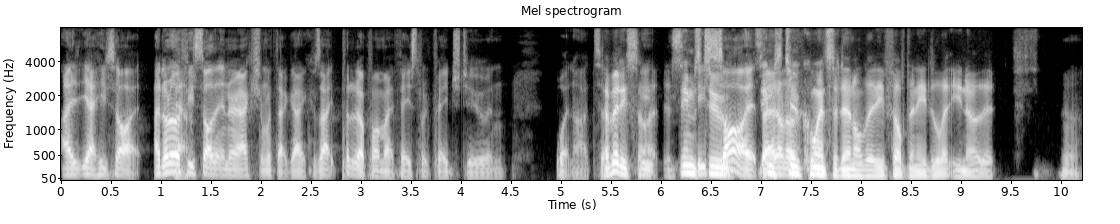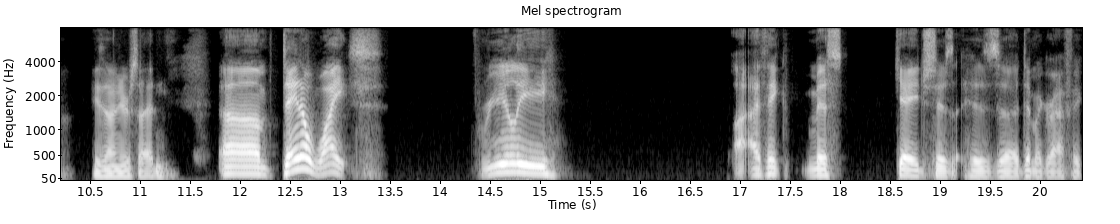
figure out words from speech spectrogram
I yeah, he saw it. I don't know if he saw the interaction with that guy because I put it up on my Facebook page too and whatnot. So I bet he saw it. It seems he too saw it, seems too if- coincidental that he felt the need to let you know that Yeah. he's on your side. Um, Dana White really, I think, think, misgauged his his uh, demographic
